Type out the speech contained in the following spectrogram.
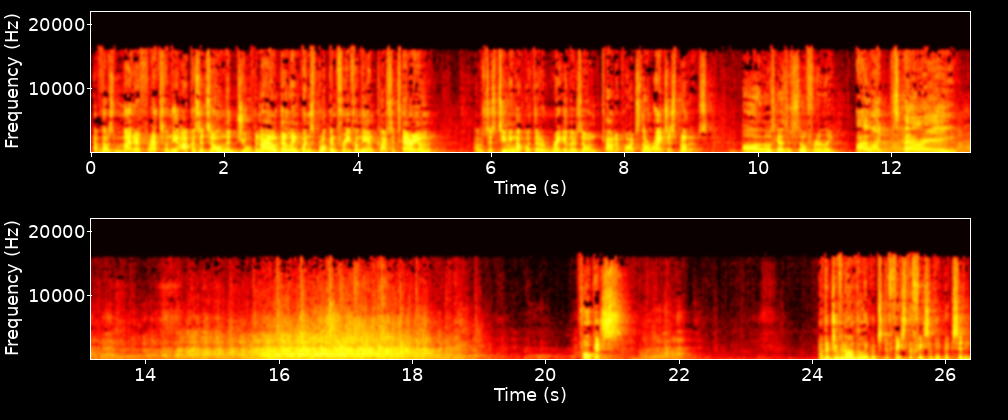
Have those minor threats from the opposite zone, the juvenile delinquents, broken free from the incarcetarium? I was just teaming up with their regular zone counterparts, the Righteous Brothers. Aw, those guys are so friendly. I like Terry. Focus. Have the juvenile delinquents defaced the face of Apex City?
